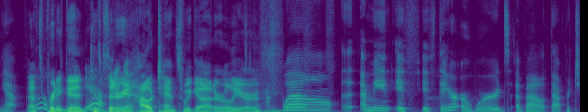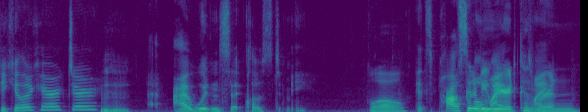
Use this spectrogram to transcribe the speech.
Yeah. That's pretty good yeah. considering Pretty good. how tense we got earlier. Well, I mean, if if there are words about that particular character, Mm-hmm. I wouldn't sit close to me. Whoa. It's It's possible. gonna be my- weird because we're in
